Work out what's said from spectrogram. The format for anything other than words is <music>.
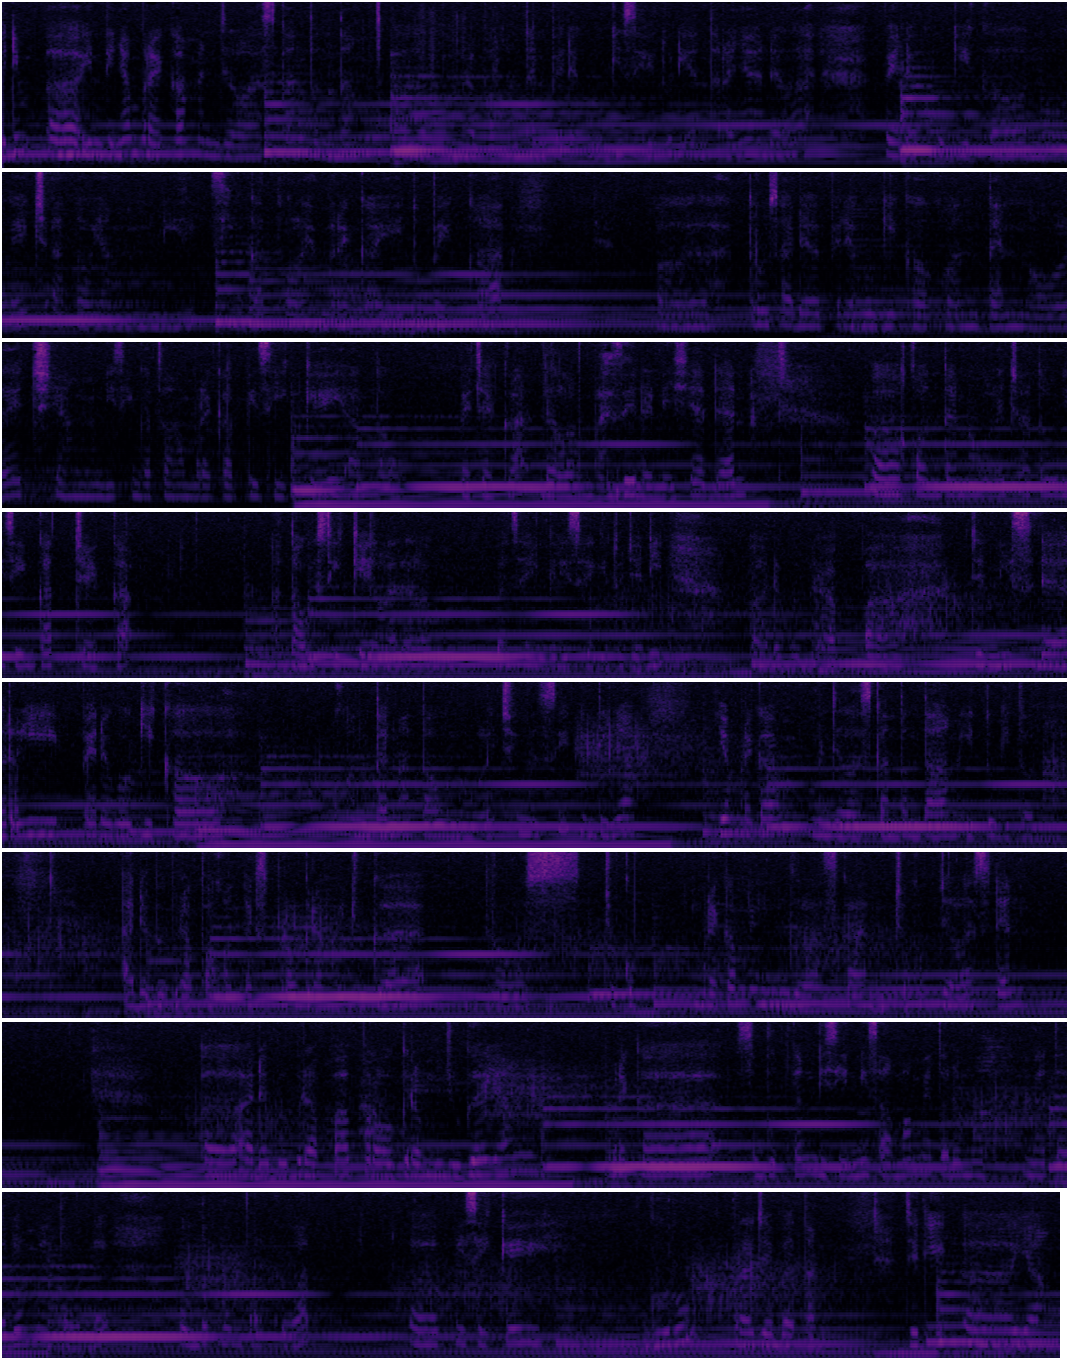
Jadi uh, intinya mereka menjelaskan tentang uh, beberapa konten pedagogis yaitu di antaranya adalah pedagogical knowledge atau yang disingkat oleh mereka yaitu PK. Uh, terus ada pedagogical content knowledge yang disingkat sama mereka PCK atau PCK dalam bahasa Indonesia dan uh, content beberapa konteks programnya juga terus cukup mereka menjelaskan cukup jelas dan uh, ada beberapa program juga yang mereka sebutkan di sini sama metode metode metode untuk memperkuat uh, PCK guru prajabatan. Jadi uh, yang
